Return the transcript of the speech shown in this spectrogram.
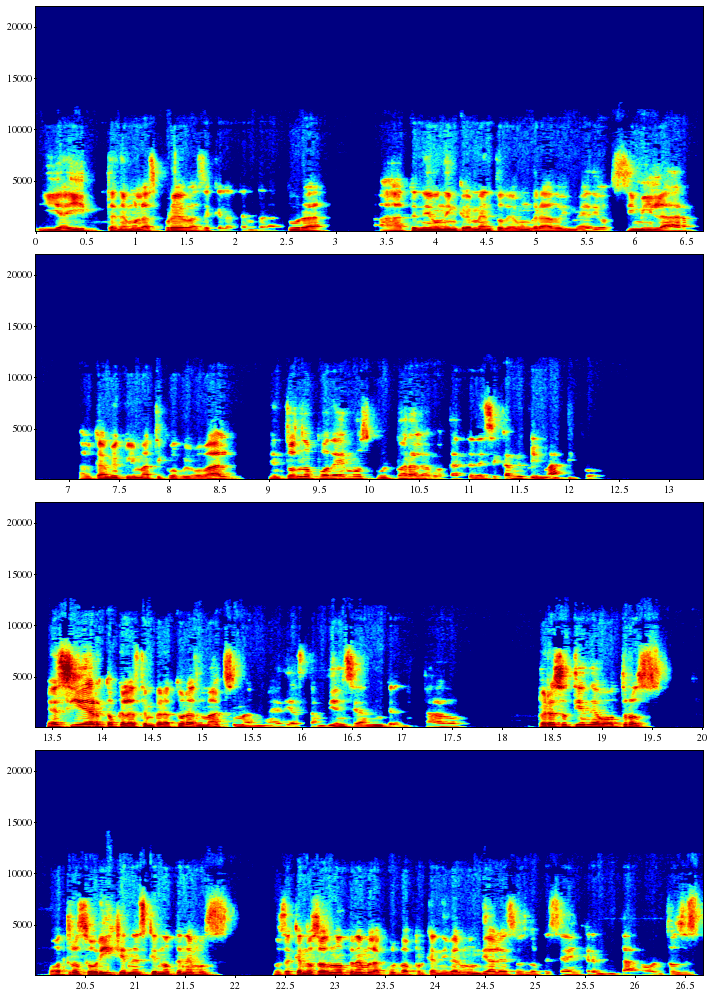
y ahí tenemos las pruebas de que la temperatura ha tenido un incremento de un grado y medio similar al cambio climático global. Entonces no podemos culpar al aguacate de ese cambio climático. Es cierto que las temperaturas máximas medias también se han incrementado, pero eso tiene otros, otros orígenes que no tenemos, o sea que nosotros no tenemos la culpa porque a nivel mundial eso es lo que se ha incrementado. Entonces,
